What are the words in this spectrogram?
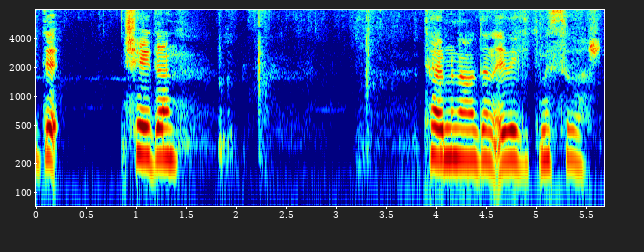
Bir de şeyden terminalden eve gitmesi var.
